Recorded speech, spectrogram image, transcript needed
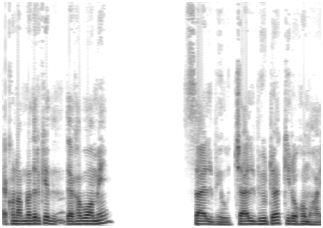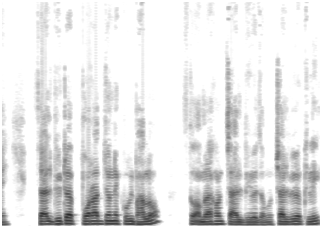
এখন আপনাদেরকে দেখাবো আমি চাইল্ড ভিউ চাইল্ড ভিউটা কীরকম হয়? চাইল্ড ভিউটা পড়ার জন্য খুবই ভালো। তো আমরা এখন চাইল্ড ভিউ যাব। চাইল্ড ভিউ ক্লিক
